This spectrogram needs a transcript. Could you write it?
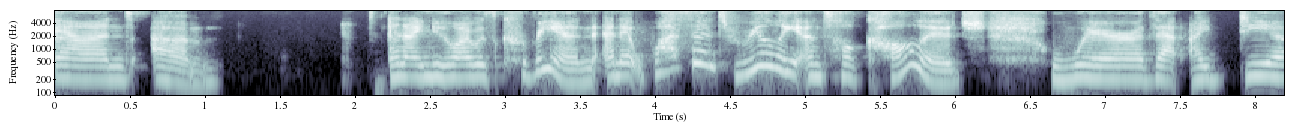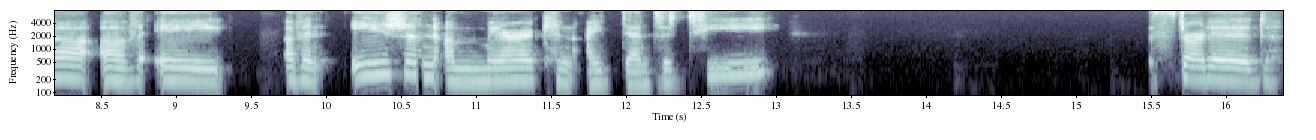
and um and I knew I was Korean. And it wasn't really until college where that idea of a of an Asian American identity started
